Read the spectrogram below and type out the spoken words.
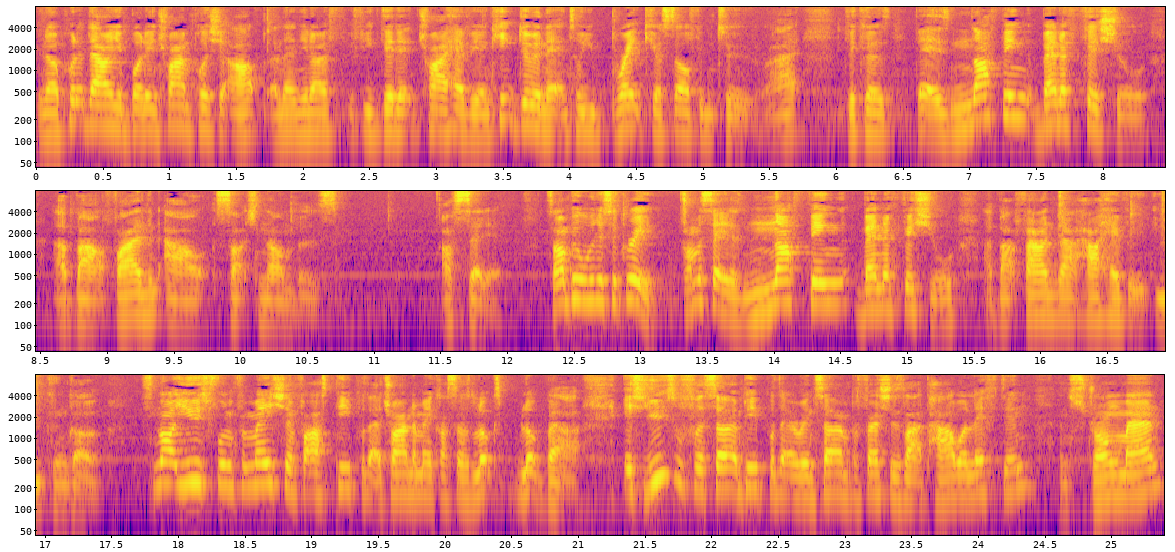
You know, put it down on your body and try and push it up. And then, you know, if, if you did it, try heavy and keep doing it until you break yourself in two, right? Because there is nothing beneficial about finding out such numbers. I've said it. Some people disagree. I'm gonna say there's nothing beneficial about finding out how heavy you can go. It's not useful information for us people that are trying to make ourselves look look better. It's useful for certain people that are in certain professions like powerlifting and strongman.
